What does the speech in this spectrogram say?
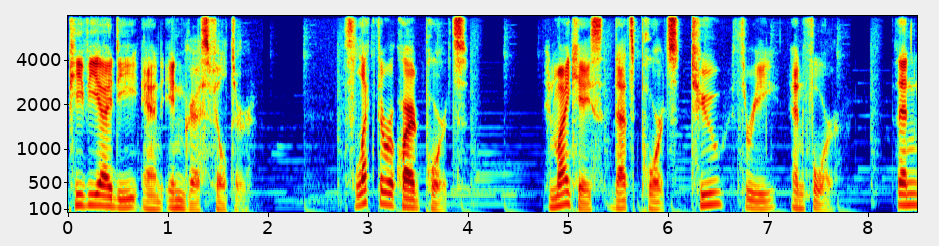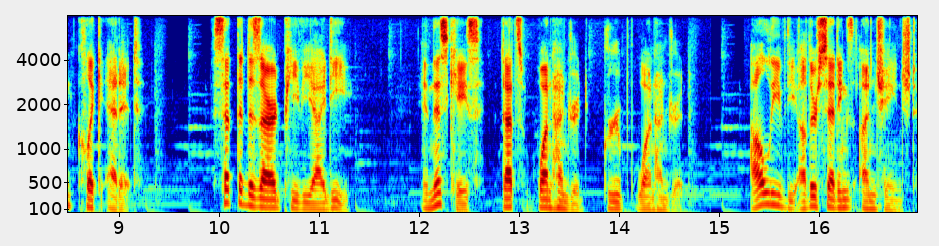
PVID and Ingress Filter. Select the required ports. In my case, that's ports 2, 3, and 4. Then click Edit. Set the desired PVID. In this case, that's 100, group 100. I'll leave the other settings unchanged.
